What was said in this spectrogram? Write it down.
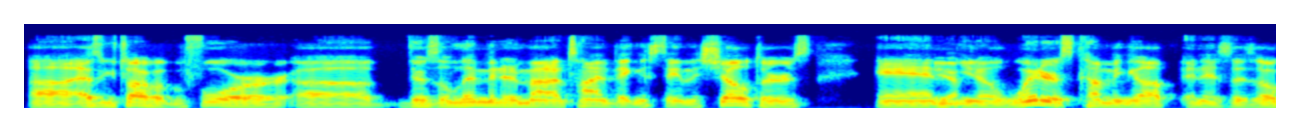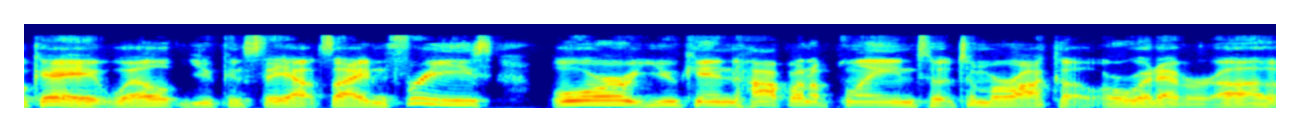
Uh, as we talked about before, uh, there's a limited amount of time they can stay in the shelters, and yeah. you know winter's coming up, and it says, okay, well, you can stay outside and freeze, or you can hop on a plane to, to Morocco or whatever. Uh,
